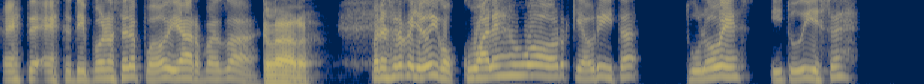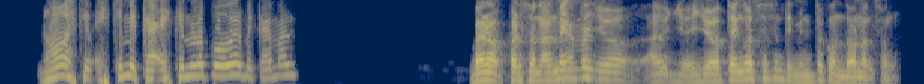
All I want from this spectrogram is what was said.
Este, este tipo no se le puede odiar, pues, ¿sabes? Claro. Por eso es lo que yo digo, ¿cuál es el jugador que ahorita tú lo ves y tú dices, no, es que, es que me cae, es que no lo puedo ver, me cae mal? Bueno, personalmente yo, yo, yo tengo ese sentimiento con Donaldson.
